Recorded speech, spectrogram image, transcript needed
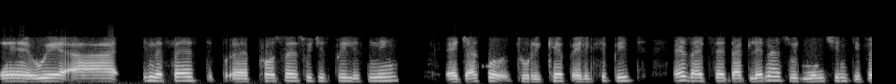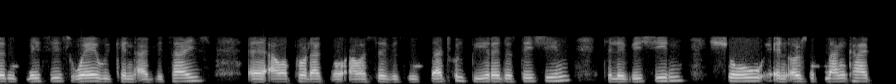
Uh, we are in the first uh, process, which is pre-listening. Uh, just to recap a little bit, as I've said, that learners will mention different places where we can advertise uh, our product or our services. That could be radio station, television, show, and also placard,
